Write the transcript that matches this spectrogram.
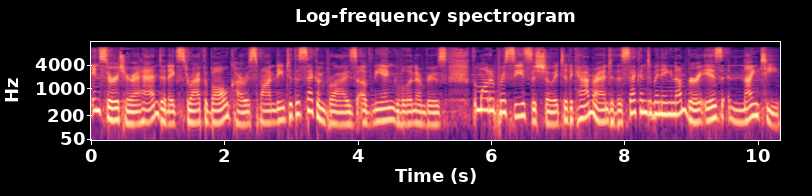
Insert your hand and extract the ball corresponding to the second prize of the Anguilla numbers. The model proceeds to show it to the camera and the second winning number is 90.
